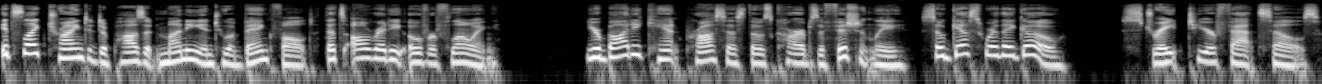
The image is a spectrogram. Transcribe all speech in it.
It's like trying to deposit money into a bank vault that's already overflowing. Your body can't process those carbs efficiently, so guess where they go? Straight to your fat cells.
